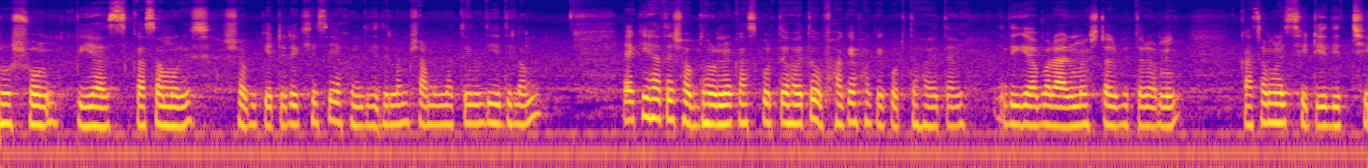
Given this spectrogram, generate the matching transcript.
রসুন, পেঁয়াজ, কাঁচামরিচ সবই কেটে রেখেছি, এখন দিয়ে দিলাম, সামান্য তেল দিয়ে দিলাম। একই হাতে সব ধরনের কাজ করতে হয় তো, ফাঁকে ফাঁকে করতে হয় তাই। এদিকে আবার আর মাছটার ভিতরে আমি কাঁচামরিচ ছিটিয়ে দিচ্ছি।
